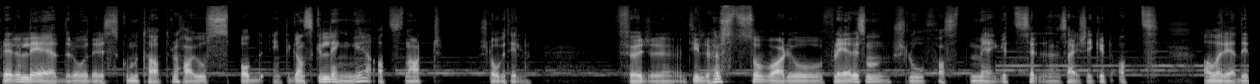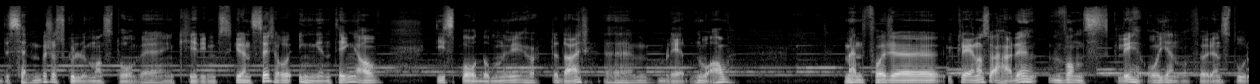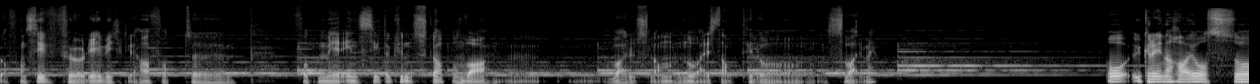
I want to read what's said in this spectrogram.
flere ledere og deres kommentatorer har jo spådd egentlig ganske lenge at snart slår vi til. Før tidligere høst så var det jo flere som slo fast meget seiersikkert at allerede i desember så skulle man stå ved Krims grenser, og ingenting av de spådommene vi hørte der, eh, ble det noe av. Men for eh, Ukraina så er det vanskelig å gjennomføre en stor offensiv før de virkelig har fått, eh, fått mer innsikt og kunnskap om hva, hva Russland nå er i stand til å svare med. Og Ukraina har jo også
